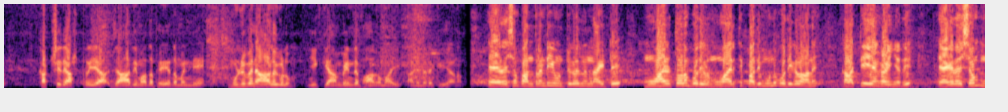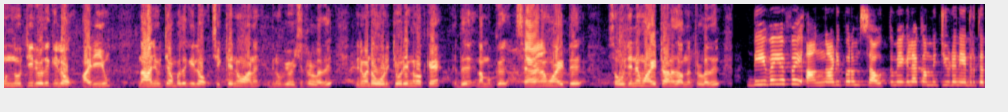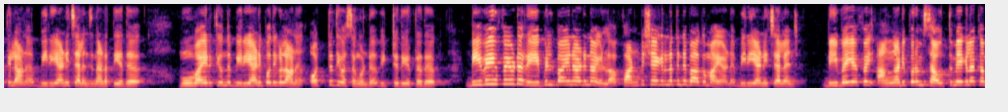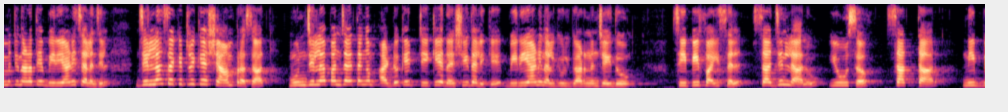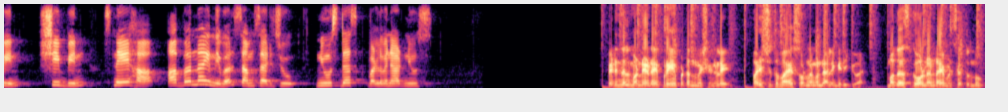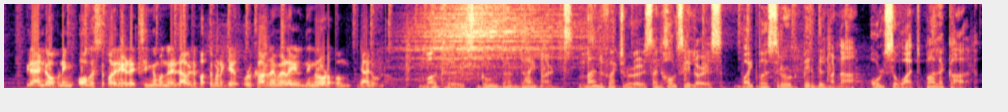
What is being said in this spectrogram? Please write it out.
കക്ഷി രാഷ്ട്രീയ ജാതി മത ഭേദമന്യേ മുഴുവൻ ആളുകളും ഈ ക്യാമ്പയിന്റെ ഭാഗമായി അണിനിരക്കുകയാണ്. ഏകദേശം പന്ത്രണ്ട് യൂണിറ്റുകളിൽ നിന്നായിട്ട് മൂവായിരത്തോളം പൊതികൾ മൂവായിരത്തി പതിമൂന്ന് പൊതികളാണ് കളക്ട് ചെയ്യാൻ കഴിഞ്ഞത്. ഏകദേശം മുന്നൂറ്റി കിലോ അരിയും നാനൂറ്റി അമ്പത് കിലോ ചിക്കനുമാണ് ഇതിന് ഉപയോഗിച്ചിട്ടുള്ളത്. ഇതിന് വേണ്ട ഓഡിറ്റോറിയങ്ങളൊക്കെ ഇത് നമുക്ക് സേവനമായിട്ട് സൗജന്യമായിട്ടാണ് തന്നിട്ടുള്ളത്. ഡിവൈഎഫ്ഐ അങ്ങാടിപ്പുറം സൗത്ത് മേഖലാ കമ്മിറ്റിയുടെ നേതൃത്വത്തിലാണ് ബിരിയാണി ചലഞ്ച് നടത്തിയത്. മൂവായിരത്തിയൊന്ന് ബിരിയാണി പൊതികളാണ് ഒറ്റ ദിവസം കൊണ്ട് വിറ്റുതീർത്തത് ഡിവൈഎഫ്ഐയുടെ റീബിൽ വയനാടിനായുള്ള ഫണ്ട് ശേഖരണത്തിന്റെ ഭാഗമായാണ് biryani challenge. DYFI Angadipuram south മേഖലാ കമ്മിറ്റി നടത്തിയ ബിരിയാണി ചലഞ്ചിൽ ജില്ലാ സെക്രട്ടറി കെ ശ്യാം പ്രസാദ് മുൻ ജില്ലാ പഞ്ചായത്ത് അംഗം അഡ്വക്കേറ്റ് ടി കെ റഷീദ് അലിക്ക് ബിരിയാണി നൽകി ഉദ്ഘാടനം ചെയ്തു. സി പി ഫൈസൽ സജിൻ ലാലു യൂസഫ് സത്താർ നിബിൻ ഷിബിൻ സ്നേഹ അപർണ എന്നിവർ സംസാരിച്ചു. News desk Valluvanad news. പെരിന്തൽമണ്ണയുടെ പ്രിയപ്പെട്ട നിമിഷങ്ങളെ പരിശുദ്ധമായ സ്വർണം കൊണ്ട് അലങ്കരിക്കുവാൻ മദേഴ്സ് ഗോൾഡൻ ഡയമണ്ട്സ് എത്തുന്നു. ഗ്രാൻഡ് ഓപ്പണിംഗ് ഓഗസ്റ്റ് പതിനേഴ് ചിങ്ങമൊന്നിന് രാവിലെ പത്ത് മണിക്ക് ഉദ്ഘാടന വേളയിൽ നിങ്ങളോടൊപ്പം ഞാനും ഉണ്ടാവും Mothers Gold and Diamonds, manufacturers and wholesalers, Bypass Road, Perdilmanna, also at Palakkad.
